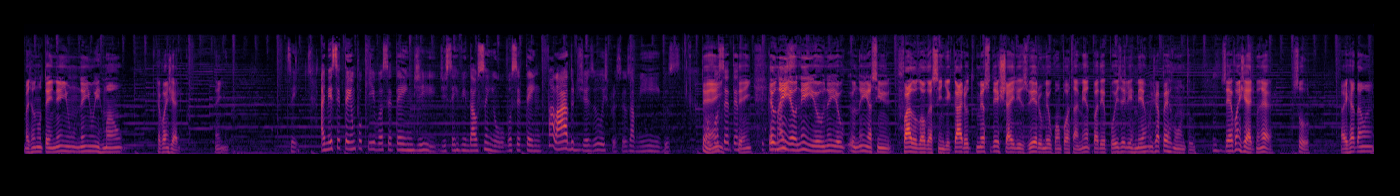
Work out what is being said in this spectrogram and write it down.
mas eu não tenho nenhum, nenhum irmão evangélico. Nenhum. Aí nesse tempo que você tem de, de servindo ao Senhor, você tem falado de Jesus para os seus amigos? Tem, tem- tem. Eu nem, mais- eu nem, eu nem, eu, eu nem assim falo logo assim de cara, eu começo a deixar eles ver o meu comportamento para depois eles mesmos já perguntam. Uhum. Você é evangélico, né? Sou. Aí já dá uma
